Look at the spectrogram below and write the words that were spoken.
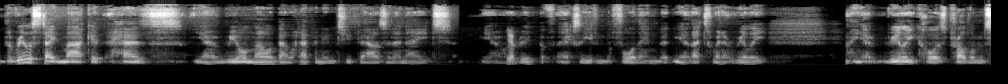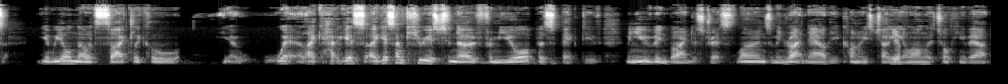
the real estate market has, you know, we all know about what happened in 2008, you know, yep. actually even before then, but, you know, that's when it really you know, really cause problems. You know, we all know it's cyclical. You know, where, like I guess I guess I'm curious to know from your perspective. I mean, you've been buying distressed loans. I mean, right now the economy's chugging yep. along. They're talking about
